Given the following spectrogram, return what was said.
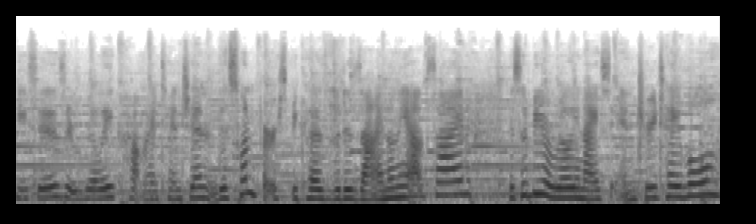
pieces really caught my attention. This one first because the design on the outside this would be a really nice entry table.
